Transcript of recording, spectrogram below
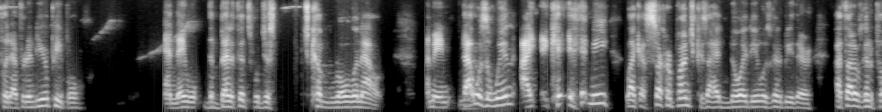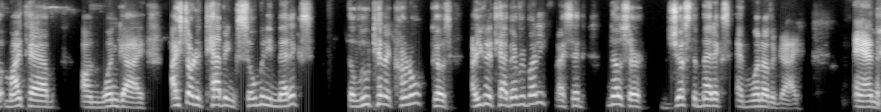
put effort into your people and they will the benefits will just come rolling out. I mean, that Yeah. was a win. I it, it hit me like a sucker punch because I had no idea it was going to be there. I thought I was going to put my tab on one guy. I started tabbing so many medics. The lieutenant colonel goes, "Are you going to tab everybody?" I said, "No, sir, just the medics and one other guy." And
